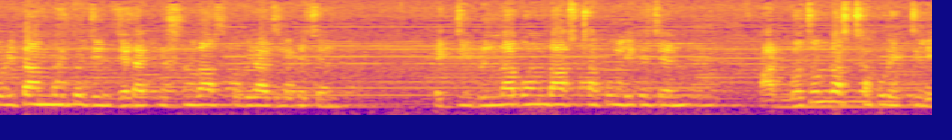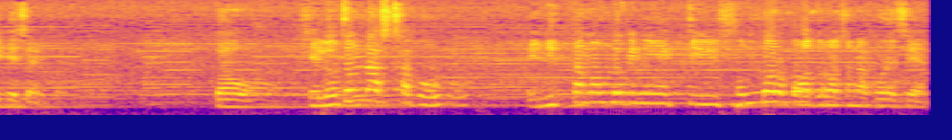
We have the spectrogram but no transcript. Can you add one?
চরিতামৃত যেটা কৃষ্ণদাস কবিরাজ লিখেছেন, একটি বৃন্দাবন দাস ঠাকুর লিখেছেন, আর লোচন দাস ঠাকুর একটি লিখেছেন। তো সেই লোচন দাস ঠাকুর এই নিত্যানন্দকে নিয়ে একটি সুন্দর পদ রচনা করেছেন।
